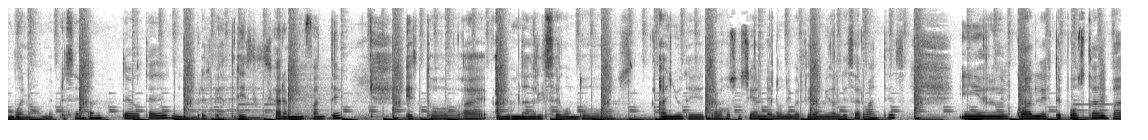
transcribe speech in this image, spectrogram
Bueno, me presento ante ustedes. Mi nombre es Beatriz Jaramí Infante. Esto, alumna del segundo año de trabajo social de la Universidad Miguel de Cervantes y en el cual este podcast va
